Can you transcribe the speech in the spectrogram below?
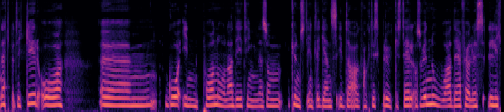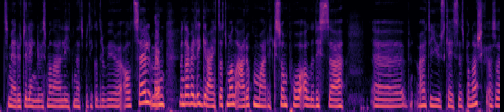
nettbutikker og Uh, gå inn på noen av de tingene som kunstig intelligens i dag faktisk brukes til. Og så vil noe av det føles litt mer utilgjengelig hvis man er en liten nettbutikk og driver alt selv. Men, ja. men, det er veldig greit at man er oppmerksom på alle disse Uh, hva heter use cases på norsk? Altså,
